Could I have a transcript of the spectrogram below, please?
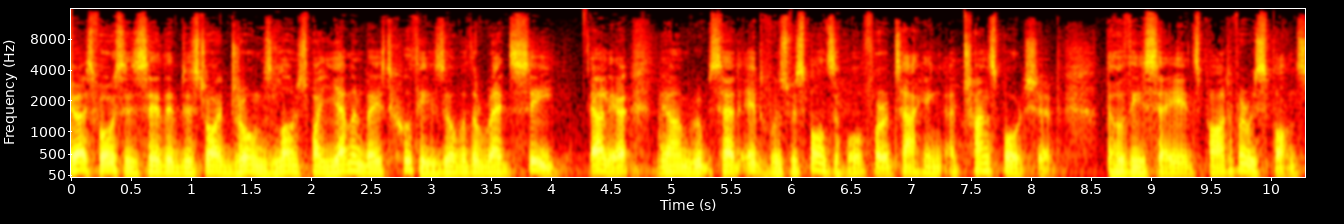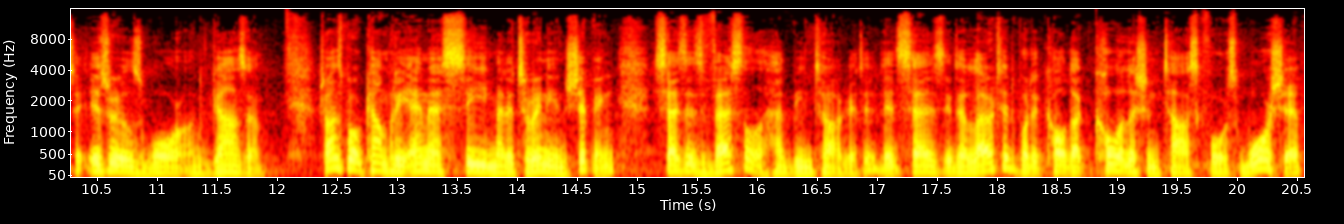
U.S. forces say they've destroyed drones launched by Yemen based Houthis over the Red Sea. Earlier, the armed group said it was responsible for attacking a transport ship. The Houthis say it's part of a response to Israel's war on Gaza. Transport company MSC Mediterranean Shipping says its vessel had been targeted. It says it alerted what it called a coalition task force warship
